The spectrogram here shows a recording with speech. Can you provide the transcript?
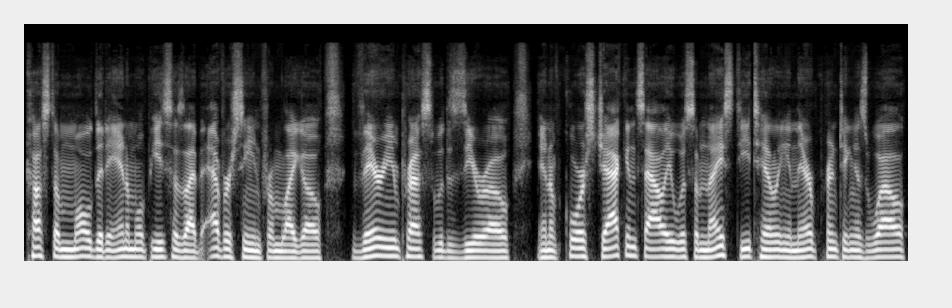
custom molded animal pieces I've ever seen from Lego. Very impressed with Zero. And of course, Jack and Sally with some nice detailing in their printing as well.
